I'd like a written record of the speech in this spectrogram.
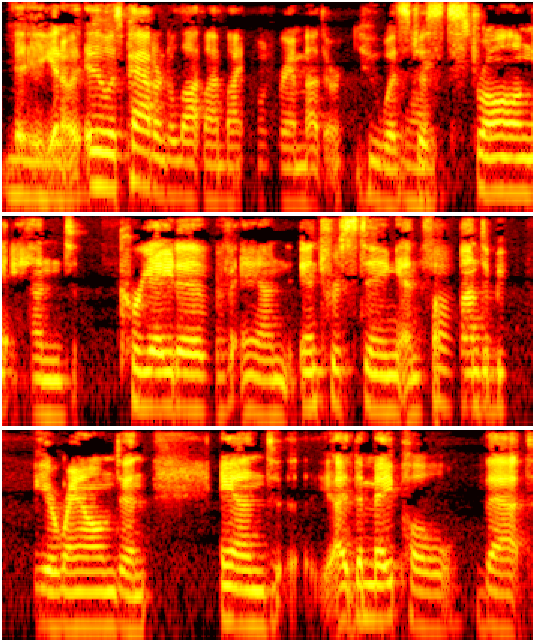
You know, it was patterned a lot by my own grandmother, who was Right. just strong and creative and interesting and fun to be around, and and the maypole that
